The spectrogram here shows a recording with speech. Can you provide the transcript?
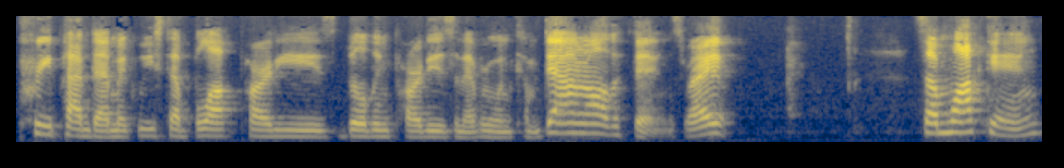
pre-pandemic, we used to have block parties, building parties, and everyone come down, all the things, right? So I'm walking,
